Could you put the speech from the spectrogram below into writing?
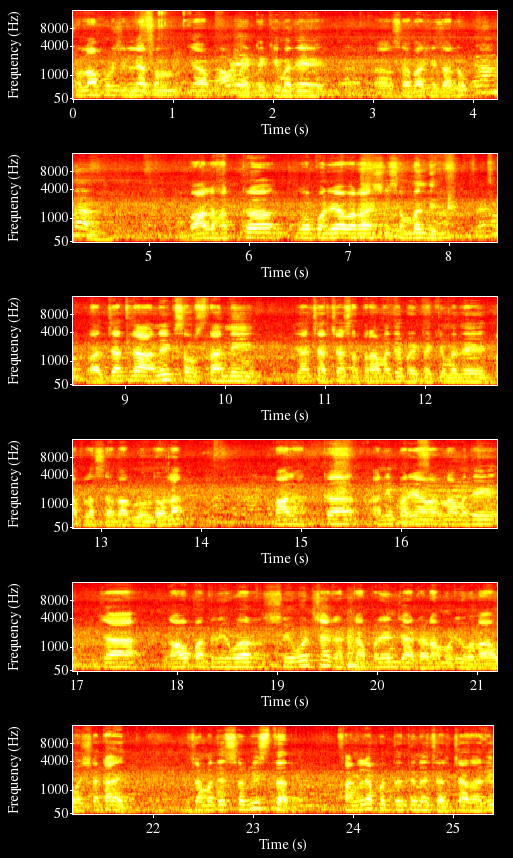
सोलापूर जिल्ह्यातून या बैठकीमध्ये सहभागी झालो. बाल हक्क व पर्यावरणाशी संबंधित राज्यातल्या अनेक संस्थांनी या चर्चासत्रामध्ये बैठकीमध्ये आपला सहभाग नोंदवला. बालहक्क आणि पर्यावरणामध्ये ज्या गाव पातळीवर शेवटच्या घटकापर्यंत ज्या घडामोडी होणं आवश्यक आहेत त्याच्यामध्ये सविस्तर चांगल्या पद्धतीने चर्चा झाली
